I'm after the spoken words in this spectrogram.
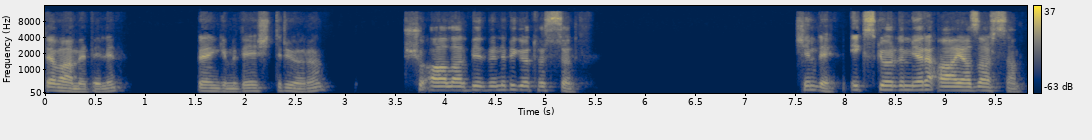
Devam edelim. Rengimi değiştiriyorum. Şu a'lar birbirini bir götürsün. Şimdi x gördüğüm yere a yazarsam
